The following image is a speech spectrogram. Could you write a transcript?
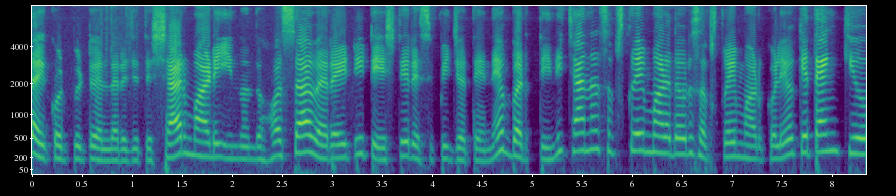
ಲೈಕ್ ಕೊಟ್ಬಿಟ್ಟು ಎಲ್ಲರ ಜೊತೆ ಶೇರ್ ಮಾಡಿ, ಇನ್ನೊಂದು ಹೊಸ ವೆರೈಟಿ ಟೇಸ್ಟಿ ರೆಸಿಪಿ ಜೊತೆನೆ ಬರ್ತೀನಿ. ಚಾನಲ್ ಸಬ್ಸ್ಕ್ರೈಬ್ ಮಾಡಿದವರು ಸಬ್ಸ್ಕ್ರೈಬ್ ಮಾಡ್ಕೊಳ್ಳಿ. Okay thank you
